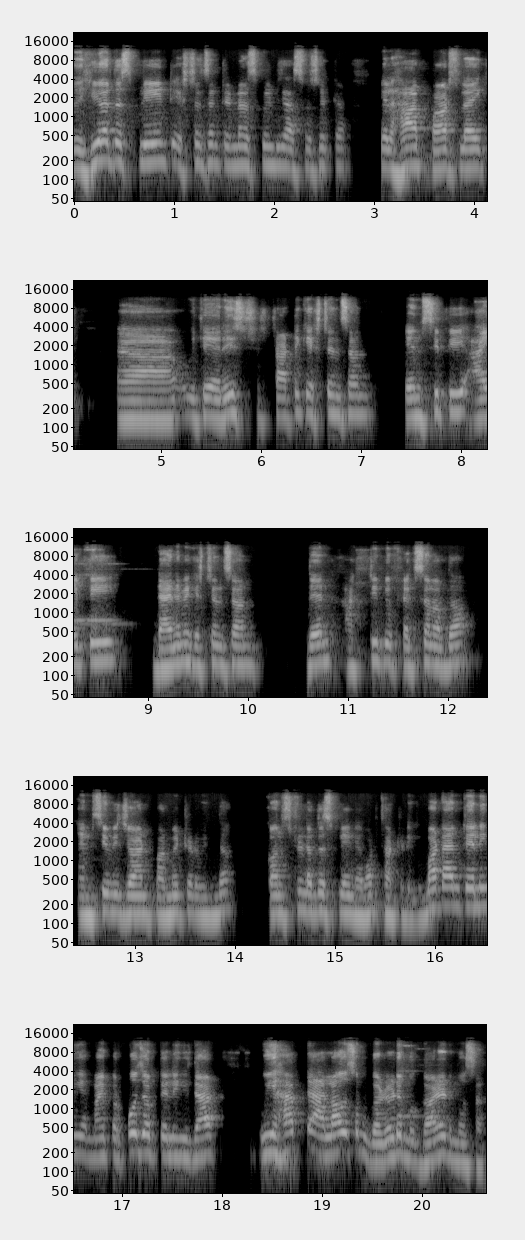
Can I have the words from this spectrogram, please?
So here the splint, extension tendon splint is associated, will have parts like uh, with a wrist static extension, MCP, IP, dynamic extension, then active flexion of the MCP joint permitted with the constant of the splint about 30 degree. But I'm telling you, my purpose of telling is that we have to allow some guided, guided motion.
